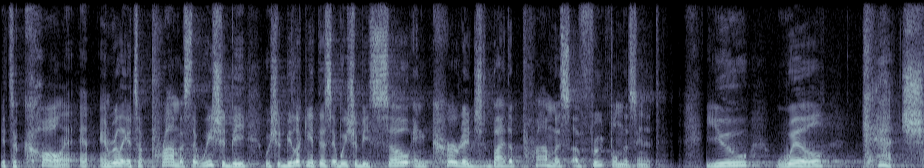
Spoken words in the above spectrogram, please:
It's a call, and, really it's a promise that we should be, we should be looking at this and we should be so encouraged by the promise of fruitfulness in it. You will catch.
